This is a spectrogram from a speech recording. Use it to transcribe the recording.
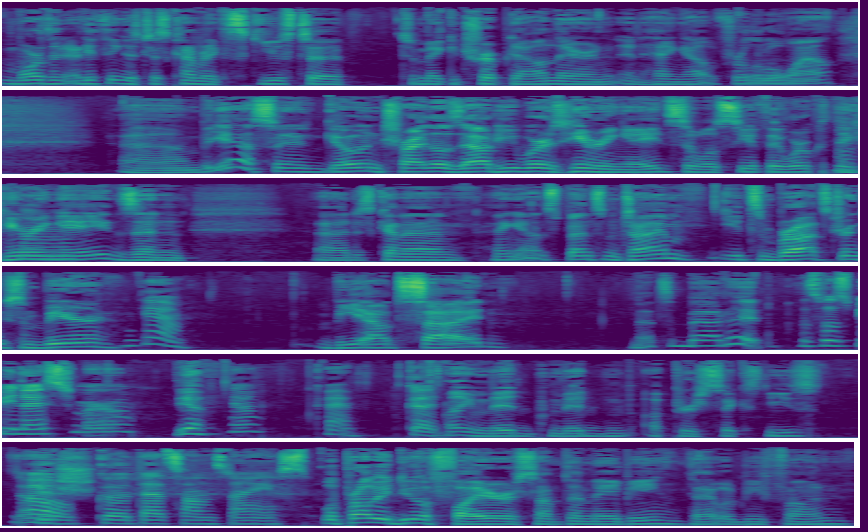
more than anything. It's just kind of an excuse to to make a trip down there and, and hang out for a little while. Um, but yeah, so go and try those out. He wears hearing aids, so we'll see if they work with the hearing aids and uh, just kind of hang out, spend some time, eat some brats, drink some beer, Yeah. be outside. That's about it. It's supposed to be nice tomorrow? Yeah. Yeah. Okay. Good. Like mid mid upper sixties. Oh, good. That sounds nice. We'll probably do a fire or something. Maybe that would be fun.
